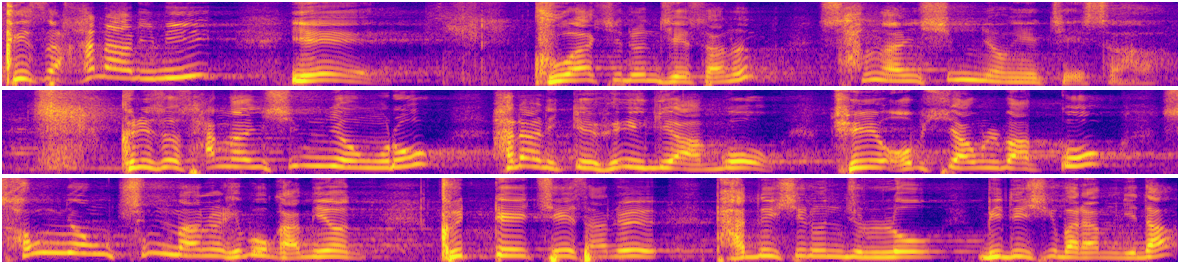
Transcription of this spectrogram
그래서 하나님이 예 구하시는 제사는 상한 심령의 제사. 그래서 상한 심령으로 하나님께 회개하고 죄 없이 함을 받고 성령 충만을 회복하면 그때 제사를 받으시는 줄로 믿으시기 바랍니다.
